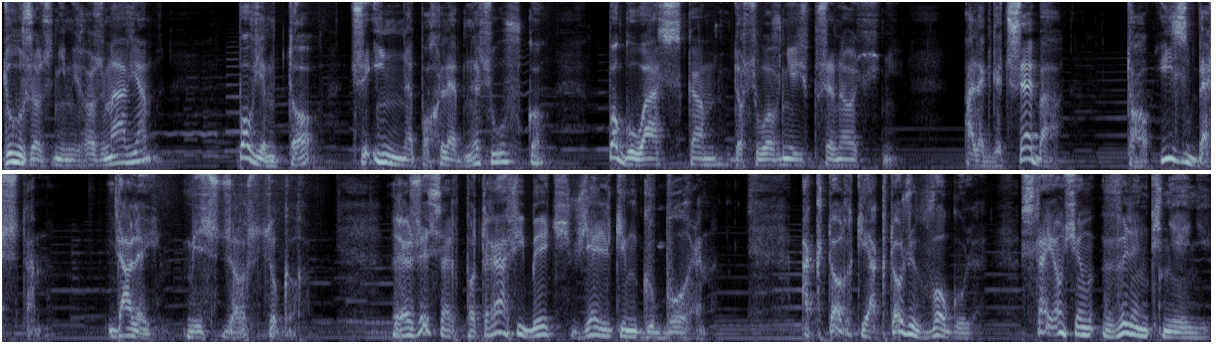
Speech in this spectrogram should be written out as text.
Dużo z nimi rozmawiam, powiem to czy inne pochlebne słówko, pogłaskam dosłownie i w przenośni, ale gdy trzeba, to i zbesztam. Dalej, mistrz George Cukor. Reżyser potrafi być wielkim gburem. Aktorki, aktorzy w ogóle stają się wylęknieni,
